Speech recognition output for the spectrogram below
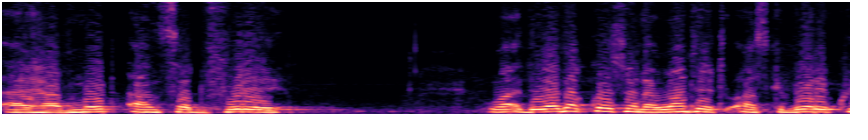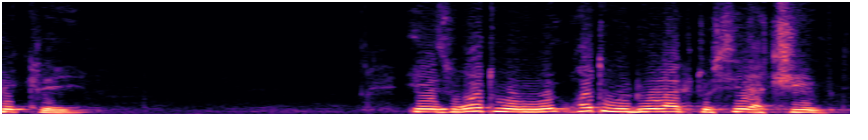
I have not answered fully. Well, the other question I wanted to ask very quickly is what, we, what would we like to see achieved?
